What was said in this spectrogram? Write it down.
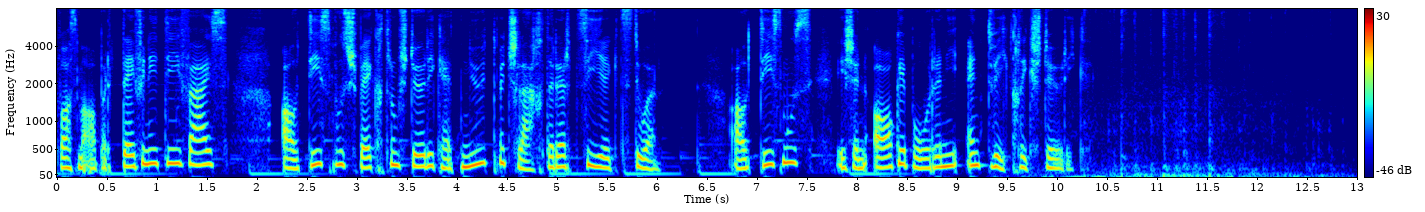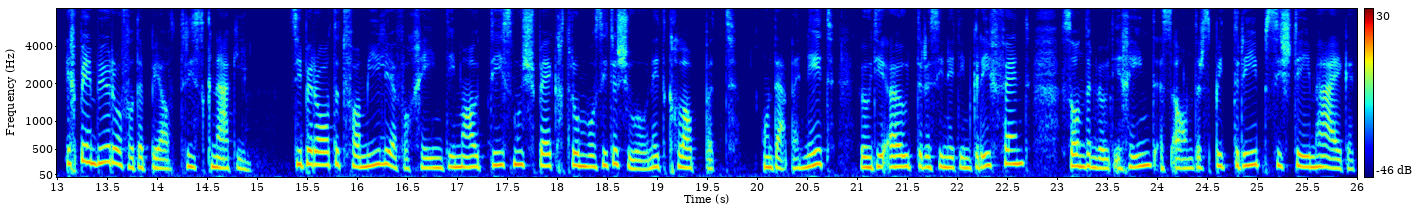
Was man aber definitiv weiss, Autismus-Spektrumstörung hat nichts mit schlechter Erziehung zu tun. Autismus ist eine angeborene Entwicklungsstörung. Ich bin im Büro von Beatrice Gnegi. Sie beraten Familien von Kindern im Autismus-Spektrum, wo sie in der Schule nicht klappen. Und eben nicht, weil die Eltern sie nicht im Griff haben, sondern weil die Kinder ein anderes Betriebssystem haben,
